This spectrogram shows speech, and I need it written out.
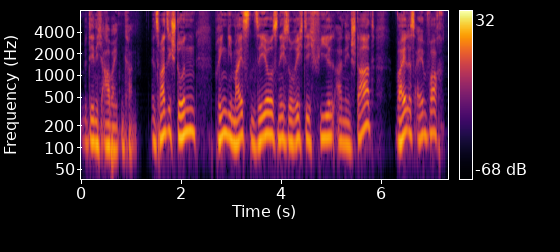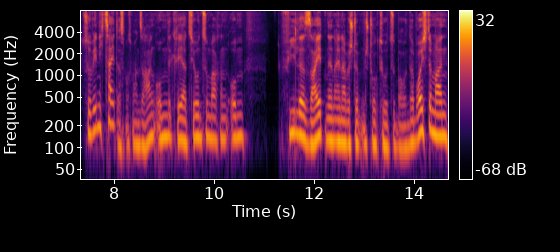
mit denen ich arbeiten kann. In 20 Stunden bringen die meisten SEOs nicht so richtig viel an den Start, weil es einfach zu wenig Zeit ist, muss man sagen, um eine Kreation zu machen, um viele Seiten in einer bestimmten Struktur zu bauen. Da bräuchte man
